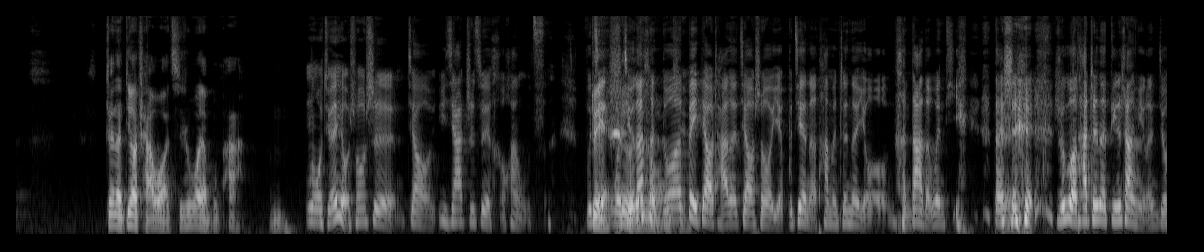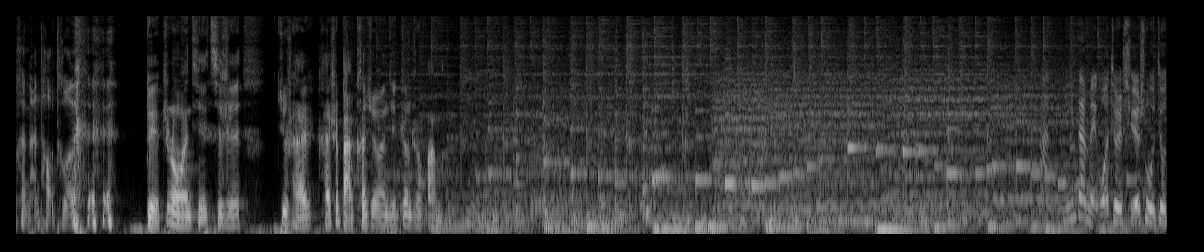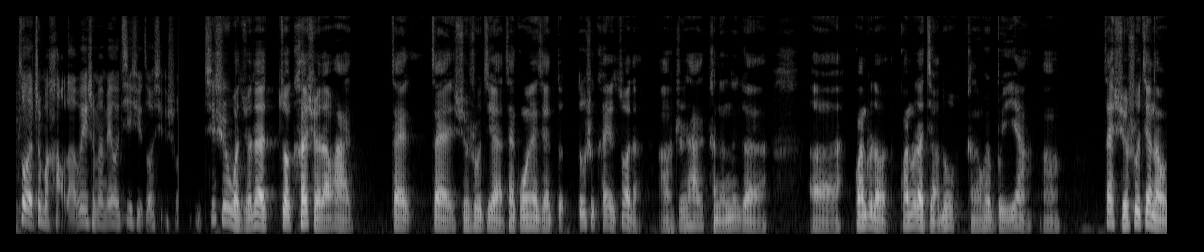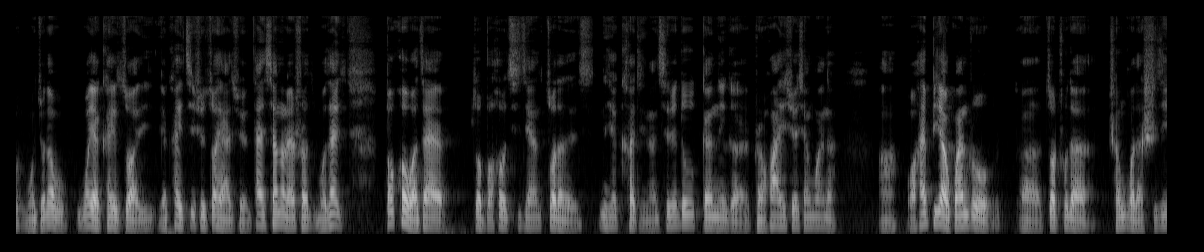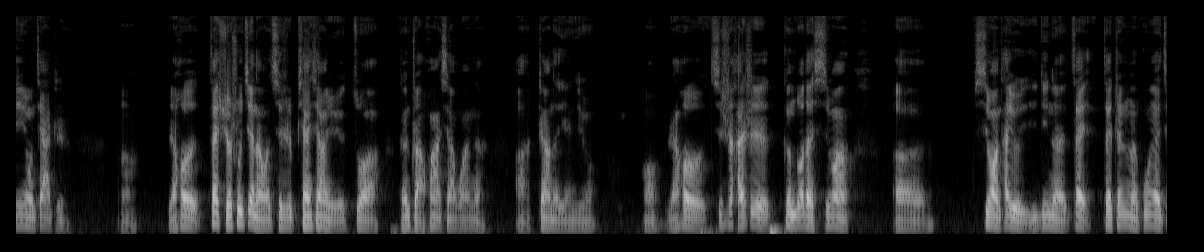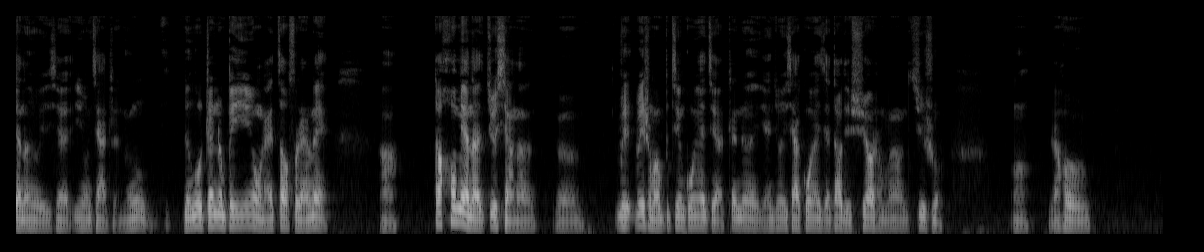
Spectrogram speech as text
真的调查我，其实我也不怕。嗯，我觉得有时候是叫欲加之罪，何患无辞。不见，我觉得很多被调查的教授也不见得他们真的有很大的问题，但是如果他真的盯上你了，你就很难逃脱了。对这种问题，其实。就是还还是把科学问题政治化嘛。嗯。那您在美国就是学术就做的这么好了，为什么没有继续做学术？其实我觉得做科学的话，在在学术界、在工业界都都是可以做的啊，只是他可能那个呃关注的关注的角度可能会不一样啊。在学术界呢，我觉得我也可以做，也可以继续做下去。但相对来说，我在包括我在做博后期间做的那些课题呢，其实都跟那个转化医学相关的啊。我还比较关注呃做出的成果的实际应用价值啊。然后在学术界呢，我其实偏向于做跟转化相关的啊这样的研究哦。然后其实还是更多的希望呃。希望它有一定的在在真正的工业界能有一些应用价值，能能够真正被应用来造福人类，啊，到后面呢就想呢，呃，为为什么不进工业界，真正研究一下工业界到底需要什么样的技术，嗯，然后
